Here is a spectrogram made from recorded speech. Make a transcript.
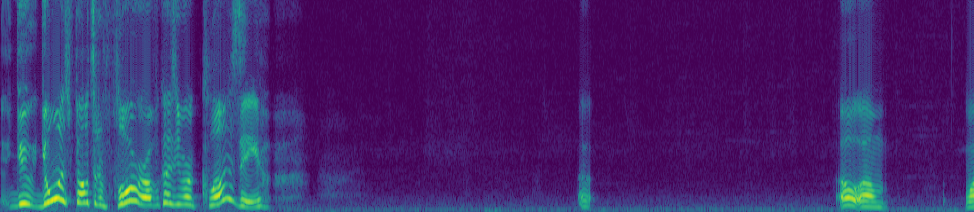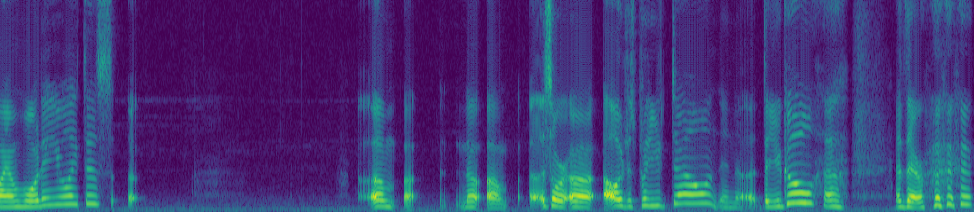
You you almost fell to the floor because you were clumsy. Uh, oh, um, why I'm holding you like this? Uh, um, uh, no, um, uh, sorry, uh, I'll just put you down, and, uh, there you go, uh, there.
